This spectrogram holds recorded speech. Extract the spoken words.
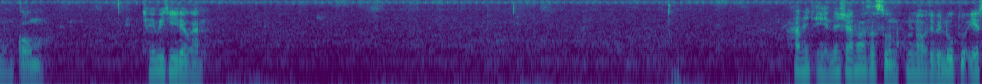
วงกลม ใช้วิธีเดียวกันภาพนี้จะเห็นได้ชัดว่าสัดส่วนคนเราจะเป็นรูปตัว S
